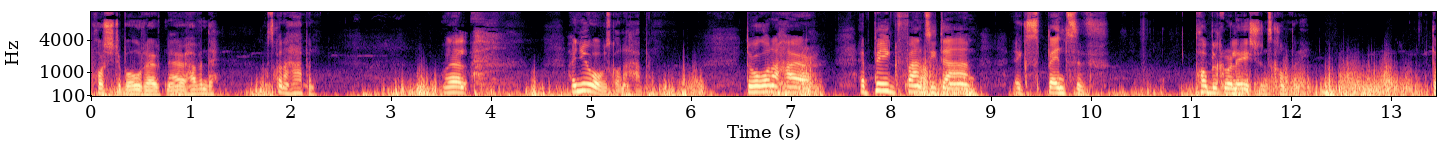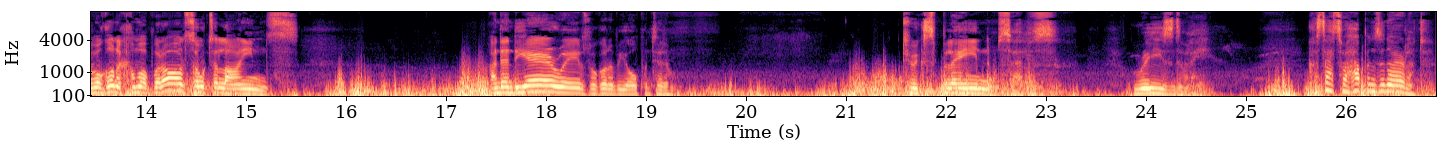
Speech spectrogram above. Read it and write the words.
pushed the boat out now, haven't they? What's going to happen? Well, I knew what was going to happen. They were going to hire a big, fancy, damn, expensive public relations company. They were going to come up with all sorts of lines. And then the airwaves were going to be open to them to explain themselves reasonably. Because that's what happens in Ireland.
